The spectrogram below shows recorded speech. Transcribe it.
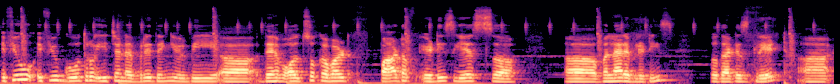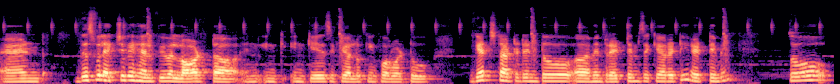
if you if you go through each and everything you will be uh, they have also covered part of adcs uh, uh, vulnerabilities. So that is great. And this will actually help you a lot in, in in case if you are looking forward to get started into i mean red team security red teaming. So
